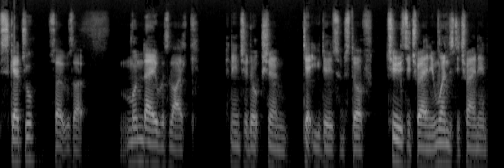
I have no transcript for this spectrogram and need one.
schedule, so it was like Monday was like an introduction, get you doing some stuff. Tuesday training, Wednesday training,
